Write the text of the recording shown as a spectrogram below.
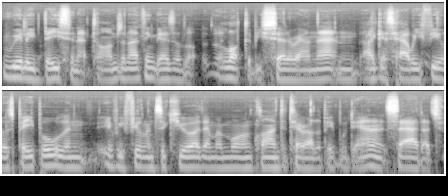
really decent at times, and I think there's a lot, a lot to be said around that. And I guess how we feel as people, and if we feel insecure, then we're more inclined to tear other people down. And it's sad. That's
